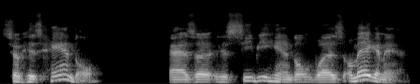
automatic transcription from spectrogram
So his handle, as a his CB handle, was Omega Man.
